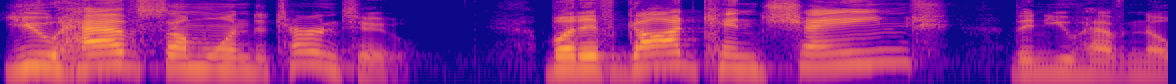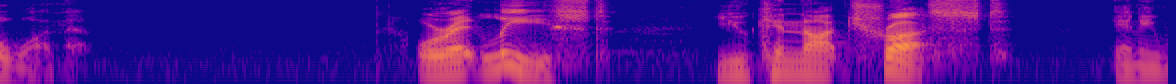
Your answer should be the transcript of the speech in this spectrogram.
You have someone to turn to. But if God can change, then you have no one. Or at least you cannot trust anyone.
